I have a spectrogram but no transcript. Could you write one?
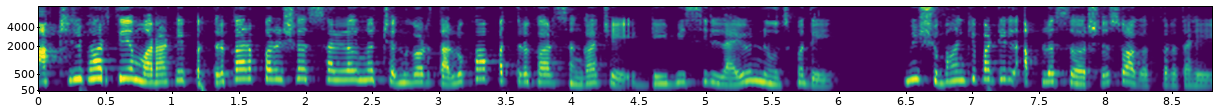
अखिल भारतीय मराठी पत्रकार परिषद संलग्न चंदगड तालुका पत्रकार संघाचे डीबीसी लाईव्ह न्यूजमध्ये मी शुभांगी पाटील आपलं सहर्ष स्वागत करत आहे.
